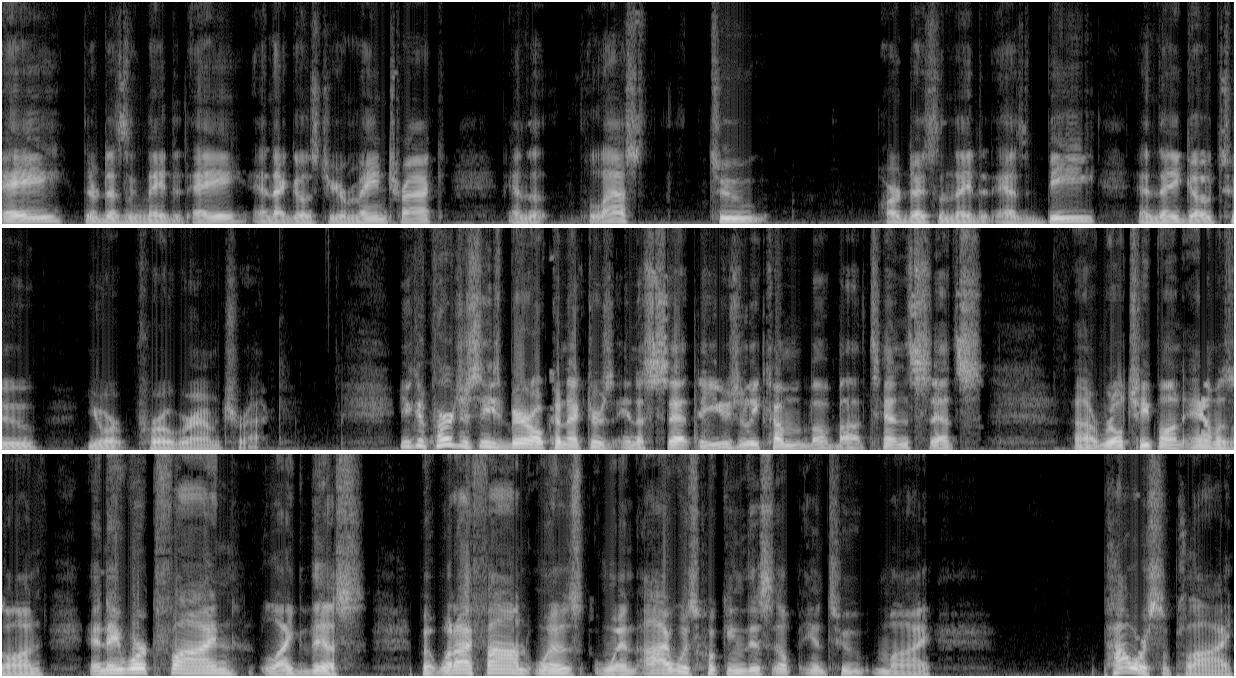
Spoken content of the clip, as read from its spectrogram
A. They're designated A, and that goes to your main track. And the, last two are designated as B, and they go to your program track. You can purchase these barrel connectors in a set. They usually come about 10 sets uh, real cheap on Amazon, and they work fine like this. But what I found was when I was hooking this up into my power supply,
